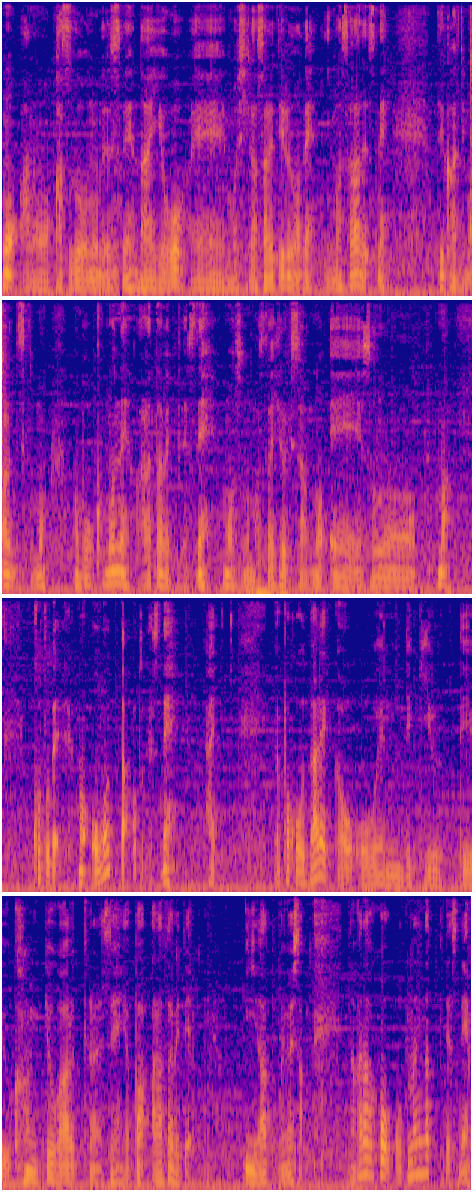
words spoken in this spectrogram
もう、あの、活動のですね、内容を、えー、もう知らされているので、今更ですね、っていう感じもあるんですけども、まあ、僕もね、改めてですね、もうその松田博樹さんの、えー、その、まあ、ことで、まあ、思ったことですね。はい。やっぱこう、誰かを応援できるっていう環境があるっていうのはですね、やっぱ改めていいなと思いました。なかなかこう、大人になってですね、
